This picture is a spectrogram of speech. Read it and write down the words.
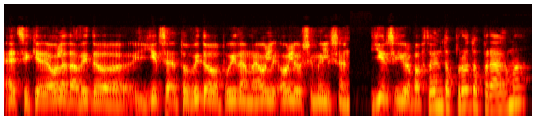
ε, έτσι και όλα τα βίντεο γύρισα, το βίντεο που είδαμε όλοι, όλοι όσοι μίλησαν γύρισε γύρω από αυτό είναι το πρώτο πράγμα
